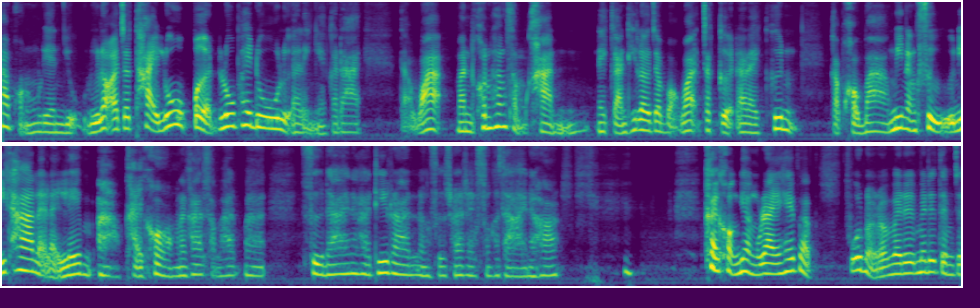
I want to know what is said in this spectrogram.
าพของโรงเรียนอยู่ หรือเราอาจจะถ่ายรูปเปิดรูปให้ดูหรืออะไรเงี้ยก็ได้ แต่ว่ามันค่อนข้างสำคัญในการที่เราจะบอกว่าจะเกิดอะไรขึ้นกับเขาบ้าง มีหนังสือนิทานหลาย ๆ เล่มอ้าขายของนะคะ สามารถมาซื้อได้นะคะ ที่ร้านหนังสือทราแจกสงกระจายนะคะขายของอย่างไรให้แบบพูดเหมือนว่าไม่ได้ไม่ได้เต็มใจ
